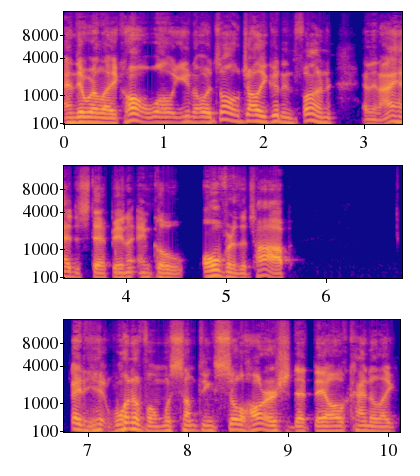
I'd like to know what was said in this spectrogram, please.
And they were like, "Oh, well, you know, it's all jolly good and fun." And then I had to step in and go over the top and hit one of them with something so harsh that they all kind of like,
